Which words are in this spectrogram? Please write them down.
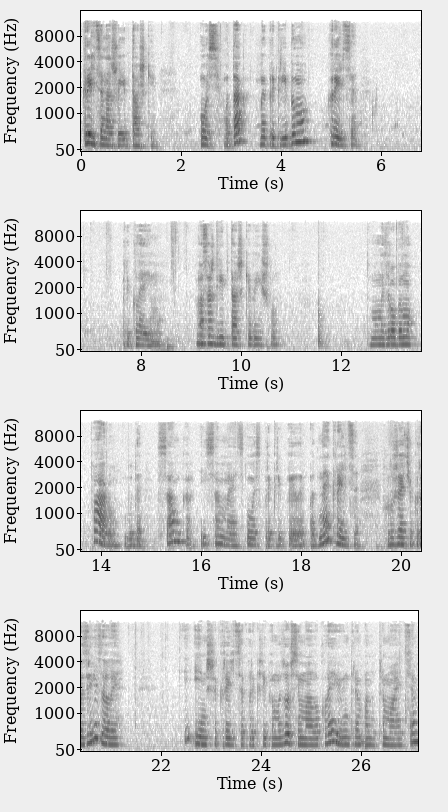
крильце нашої пташки. Ось, отак ми прикріпимо крильце. Приклеїмо. У нас аж дві пташки вийшло. Тому ми зробимо пару. Буде самка і самець. Ось прикріпили одне крильце, кружечок розрізали. І інше крильце прикріпимо. Зовсім мало клею, він тримається.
